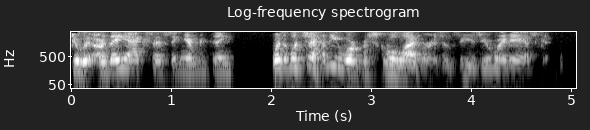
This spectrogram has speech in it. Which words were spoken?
do? Are they accessing everything? What, what's how do you work with school libraries? That's the easier way to ask it.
